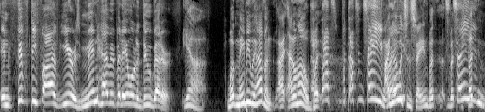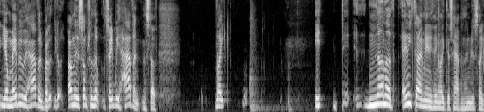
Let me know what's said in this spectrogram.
in 55 years, men haven't been able to do better. Yeah. Well, maybe we haven't. I, I don't know, but That's but that's insane. I know it's insane. But but insane. but you know maybe we haven't. But on the assumption that say we haven't and stuff, like None of anytime anything like this happens, I'm just like,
